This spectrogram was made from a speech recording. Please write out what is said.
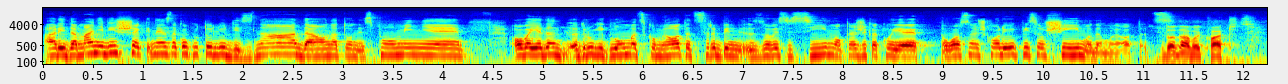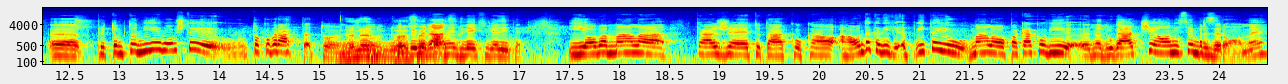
ali da manje više ne zna koliko to ljudi zna, da ona to ne spominje. Ovaj jedan drugi glumac kome je otac Srbin, zove se Simo, kaže kako je u osnovnoj školi uvijek pisao Šimo da mu je otac. Dodavoj kvačicu. E, pritom to nije uopšte tokom rata, to, Ne, ne, što, to na primjer, rani kasnije. 2000-te. I ova mala kaže, eto tako, kao, a onda kad ih pitaju malo, pa kako vi na drugačije, oni sve mrze Rome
